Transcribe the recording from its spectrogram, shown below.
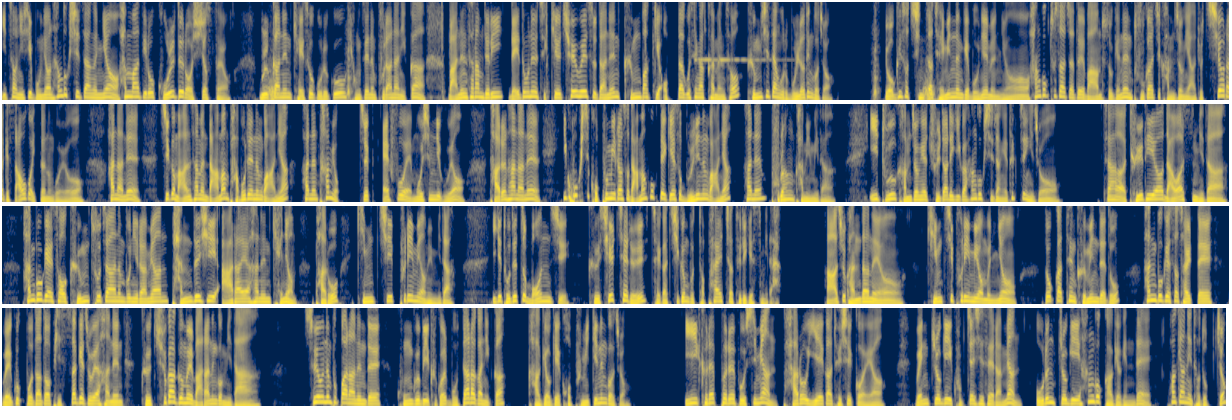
2025년 한국 시장은요, 한마디로 골드러시였어요. 물가는 계속 오르고 경제는 불안하니까 많은 사람들이 내 돈을 지킬 최후의 수단은 금밖에 없다고 생각하면서 금시장으로 몰려든 거죠. 여기서 진짜 재밌는 게 뭐냐면요. 한국 투자자들 마음속에는 두 가지 감정이 아주 치열하게 싸우고 있다는 거예요. 하나는 지금 안 사면 나만 바보 되는 거 아니야? 하는 탐욕. 즉 FOMO 심리고요. 다른 하나는 이거 혹시 거품이라서 나만 꼭대기에서 물리는 거 아니야? 하는 불안감입니다. 이 두 감정의 줄다리기가 한국 시장의 특징이죠. 자, 드디어 나왔습니다. 한국에서 금 투자하는 분이라면 반드시 알아야 하는 개념, 바로 김치 프리미엄입니다. 이게 도대체 뭔지 그 실체를 제가 지금부터 파헤쳐 드리겠습니다. 아주 간단해요. 김치 프리미엄은요, 똑같은 금인데도 한국에서 살 때 외국보다 더 비싸게 줘야 하는 그 추가금을 말하는 겁니다. 수요는 폭발하는데 공급이 그걸 못 따라가니까 가격에 거품이 끼는 거죠. 이 그래프를 보시면 바로 이해가 되실 거예요. 왼쪽이 국제 시세라면 오른쪽이 한국 가격인데 확연히 더 높죠?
